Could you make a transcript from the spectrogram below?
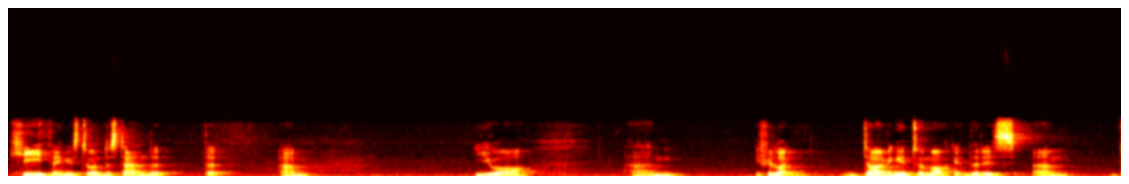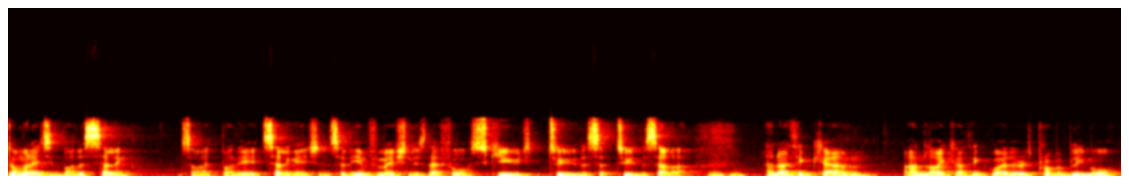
key thing is to understand that that um, you are, um, if you like, diving into a market that is um, dominated by the selling side, by the selling agent. So the information is therefore skewed to the to the seller. Mm-hmm. And I think, um, unlike I think where there is probably more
